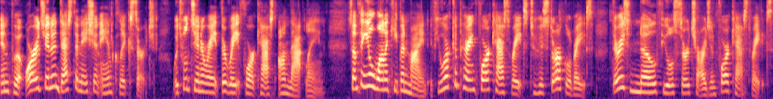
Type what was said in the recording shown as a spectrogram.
input origin and destination, and click search, which will generate the rate forecast on that lane. Something you'll want to keep in mind if you are comparing forecast rates to historical rates, there is no fuel surcharge in forecast rates.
